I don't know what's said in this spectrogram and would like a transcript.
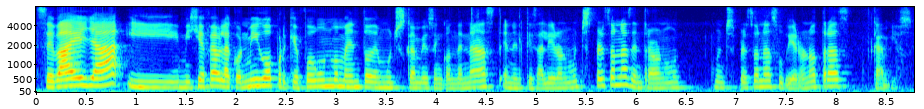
Se va ella y mi jefe habla conmigo porque fue un momento de muchos cambios en Condenast, en el que salieron muchas personas, entraron muchas personas, subieron otras, cambios.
